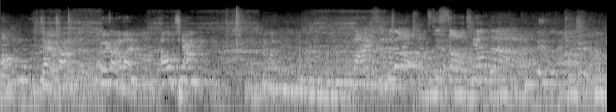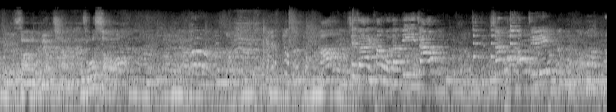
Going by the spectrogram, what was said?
哦，现在有枪。各位战友们，掏枪！白痴了，是手枪啊！虽然我没有枪，但是我手好，现在看我的第一招，生活攻击。好。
